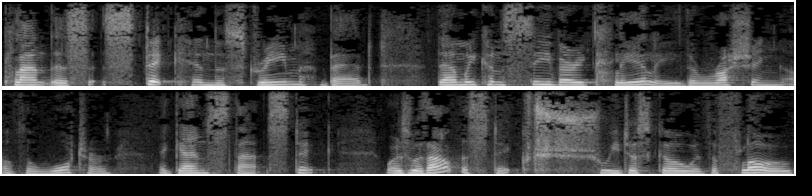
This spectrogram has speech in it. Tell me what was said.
plant this stick in the stream bed, then we can see very clearly the rushing of the water against that stick. Whereas without the stick, we just go with the flow.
